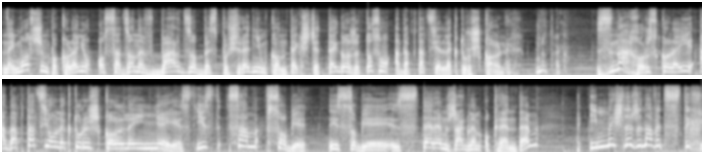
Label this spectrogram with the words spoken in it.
najmłodszym pokoleniu osadzone w bardzo bezpośrednim kontekście tego, że to są adaptacje lektur szkolnych. No tak. Znachor z kolei adaptacją lektury szkolnej nie jest. Jest sam w sobie, jest sobie sterem, żaglem, okrętem. I myślę, że nawet z tych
